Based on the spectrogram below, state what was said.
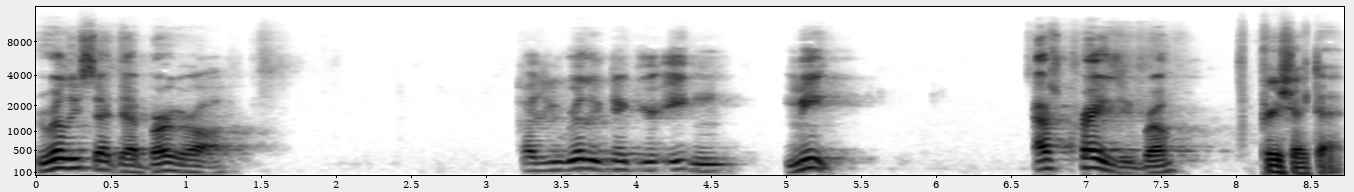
You really set that burger off. Because you really think you're eating meat. That's crazy, bro. Appreciate that.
